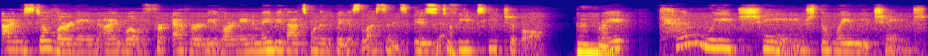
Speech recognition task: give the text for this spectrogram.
I'm still learning. I will forever be learning. And maybe that's one of the biggest lessons is yeah. to be teachable, mm-hmm. right? Can we change the way we change?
